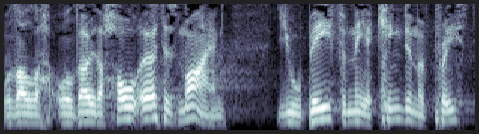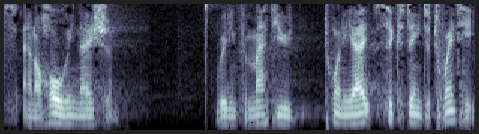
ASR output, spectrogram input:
Although, although the whole earth is mine, you will be for me a kingdom of priests and a holy nation. Reading from Matthew 28, 16 to 20.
